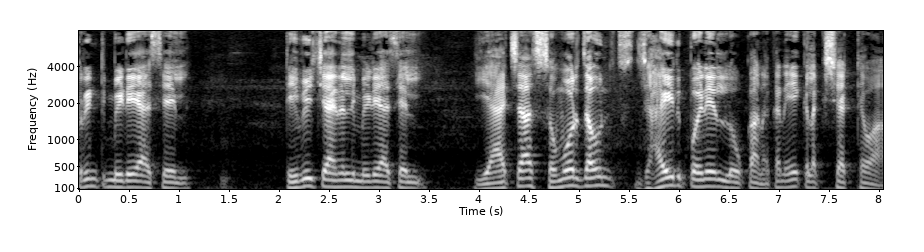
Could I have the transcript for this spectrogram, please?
प्रिंट मीडिया असेल टी व्ही चॅनल मीडिया असेल याच्या समोर जाऊन जाहीरपणे लोकांना कारण एक लक्षात ठेवा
